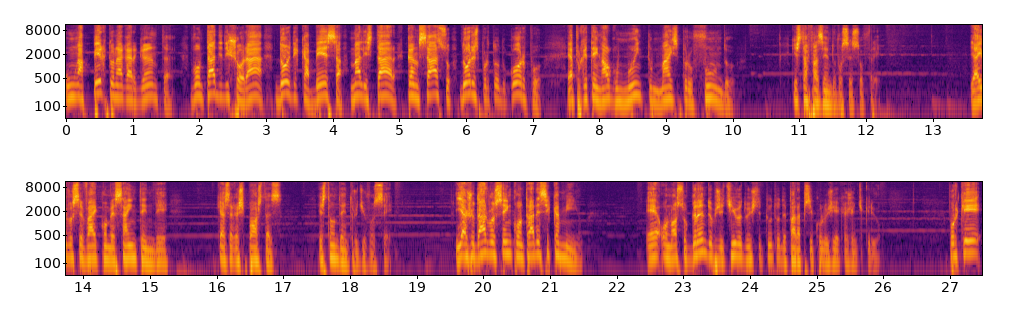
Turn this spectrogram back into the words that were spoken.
um aperto na garganta, vontade de chorar, dor de cabeça, mal-estar, cansaço, dores por todo o corpo, é porque tem algo muito mais profundo que está fazendo você sofrer. E aí você vai começar a entender que as respostas estão dentro de você e ajudar você a encontrar esse caminho. É o nosso grande objetivo do Instituto de Parapsicologia que a gente criou. Porque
